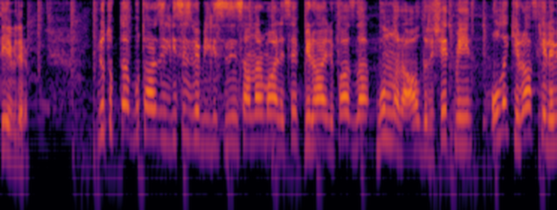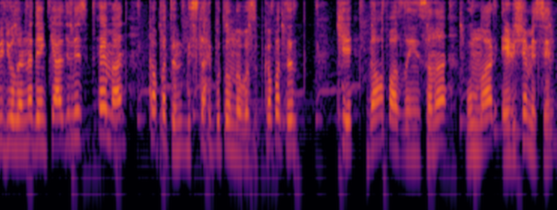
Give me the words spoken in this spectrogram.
diyebilirim. YouTube'da bu tarz ilgisiz ve bilgisiz insanlar maalesef bir hayli fazla. Bunlara aldırış etmeyin. Ola ki rastgele videolarına denk geldiniz. Hemen kapatın. Dislike butonuna basıp kapatın. Ki daha fazla insana bunlar erişemesin.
